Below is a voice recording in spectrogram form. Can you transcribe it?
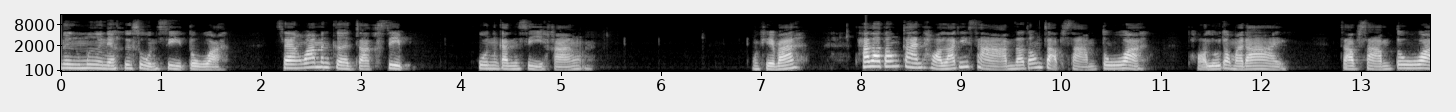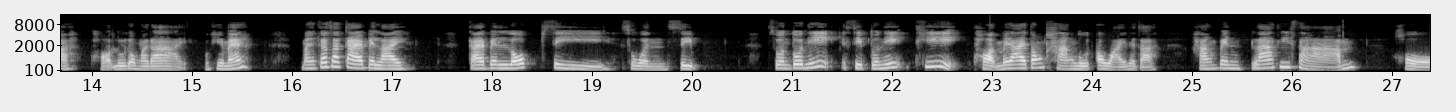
หนึ่งหมื่นเนี่ยคือศูนย์สี่ตัว แสดงว่ามันเกิดจากสิบคูณกันสี่ครั้ง โอเคปะถ้าเราต้องการถอนรากที่สามเราต้องจับสามตัว ถอนรูทออกมาได้ จับสามตัว ถอดรูทออกมาได้ โอเคไหมมันก็จะกลายเป็นอะไร กลายเป็นลบสี่ส่วนสิบ ส่วนตัวนี้สิบตัวนี้ที่ถอดไม่ได้ต้องค้างรูทเอาไว้นะจ๊ะ ค้างเป็นรากที่สามของ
